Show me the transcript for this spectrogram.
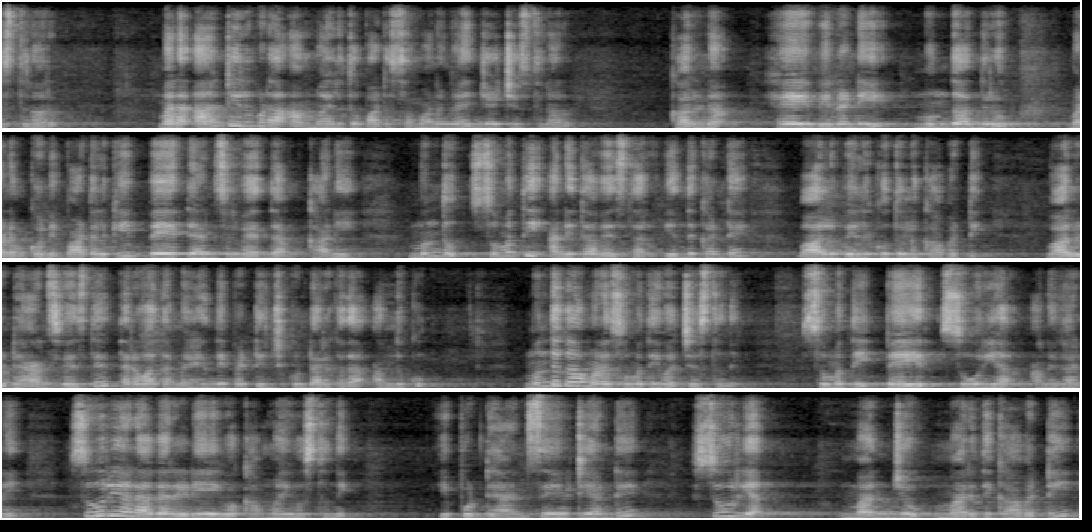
చేస్తున్నారు. మన ఆంటీలు కూడా అమ్మాయిలతో పాటు సమానంగా ఎంజాయ్ చేస్తున్నారు. కరుణ హే వినండి. ముందు అందరూ మనం కొన్ని పాటలకి పేర్ డ్యాన్సులు వేద్దాం. కానీ ముందు సుమతి అనిత వేస్తారు. ఎందుకంటే వాళ్ళు పెళ్ళికూతులు కాబట్టి. వాళ్ళు డ్యాన్స్ వేస్తే తర్వాత మెహందీ పెట్టించుకుంటారు కదా అందుకు. ముందుగా మన సుమతి వచ్చేస్తుంది. సుమతి పేర్ సూర్య అనగానే సూర్యలాగా రెడీ అయ్యి ఒక అమ్మాయి వస్తుంది. ఇప్పుడు డ్యాన్స్ ఏమిటి అంటే సూర్య మంజు మరిది కాబట్టి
